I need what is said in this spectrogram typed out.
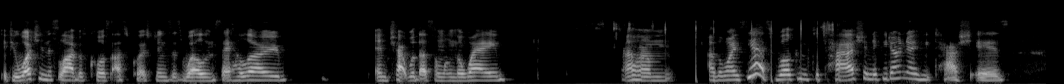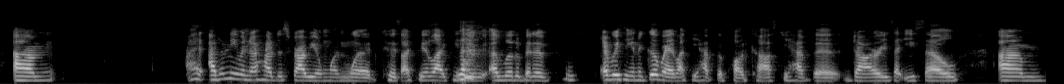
if you're watching this live, of course, ask questions as well and say hello and chat with us along the way. Um, otherwise, yes, welcome to Tash. And if you don't know who Tash is, um, I, I don't even know how to describe you in one word because I feel like you do a little bit of everything in a good way. Like you have the podcast, you have the diaries that you sell, um,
